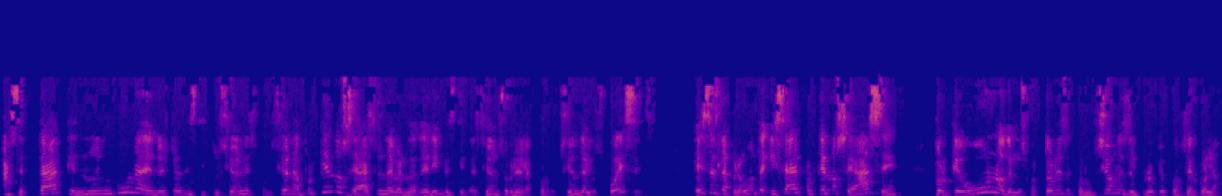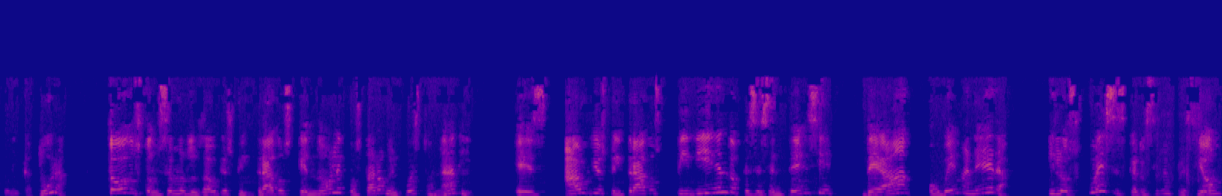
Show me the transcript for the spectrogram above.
aceptar que ninguna de nuestras instituciones funciona. ¿Por qué no se hace una verdadera investigación sobre la corrupción de los jueces? Esa es la pregunta. ¿Y sabe por qué no se hace? Porque uno de los factores de corrupción es el propio Consejo de la Judicatura. Todos conocemos los audios filtrados que no le costaron el puesto a nadie. Es audios filtrados pidiendo que se sentencie de A o B manera. Y los jueces que reciben presión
